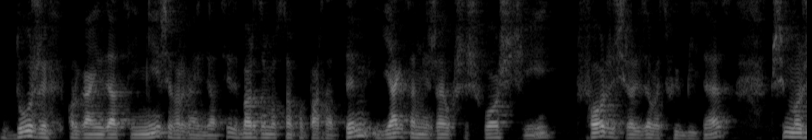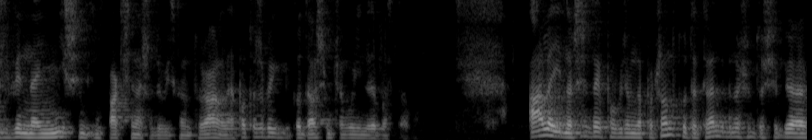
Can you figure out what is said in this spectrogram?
dużych organizacji i mniejszych organizacji jest bardzo mocno poparta tym, jak zamierzają w przyszłości tworzyć, realizować swój biznes przy możliwie najniższym impakcie na środowisko naturalne, po to, żeby go w dalszym ciągu nie dewastować ale jednocześnie, tak jak powiedziałem na początku, te trendy będą się do siebie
